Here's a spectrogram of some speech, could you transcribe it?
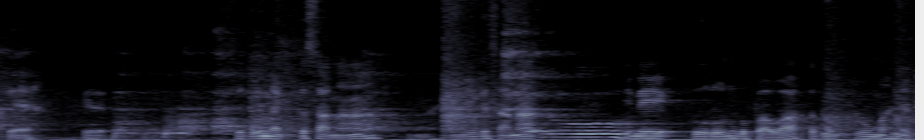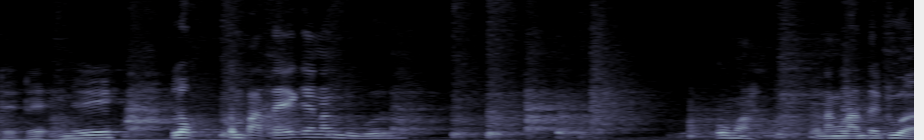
oke. Oke. Jadi naik ke sana. Nah, ini ke sana. Ini turun ke bawah ke rumahnya dedek. Ini lok tempatnya kayak nang dhuwur rumah. Nang lantai dua.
